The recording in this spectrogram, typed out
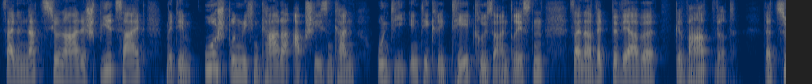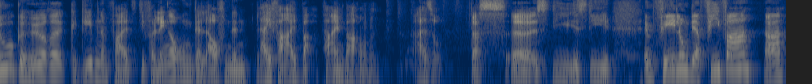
seine nationale Spielzeit mit dem ursprünglichen Kader abschließen kann und die Integrität, Grüße an Dresden, seiner Wettbewerbe gewahrt wird. Dazu gehöre gegebenenfalls die Verlängerung der laufenden Leihvereinbarungen. Also, das äh, ist die ist die Empfehlung der FIFA, ja,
